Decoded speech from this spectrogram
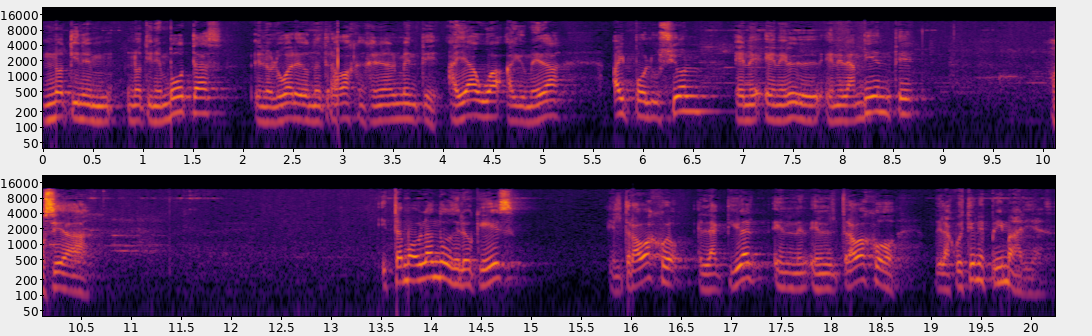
No tienen, no tienen botas, en los lugares donde trabajan generalmente hay agua, hay humedad, hay polución en, el, en el ambiente. O sea, estamos hablando de lo que es el trabajo, la actividad, en, el trabajo de las cuestiones primarias,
